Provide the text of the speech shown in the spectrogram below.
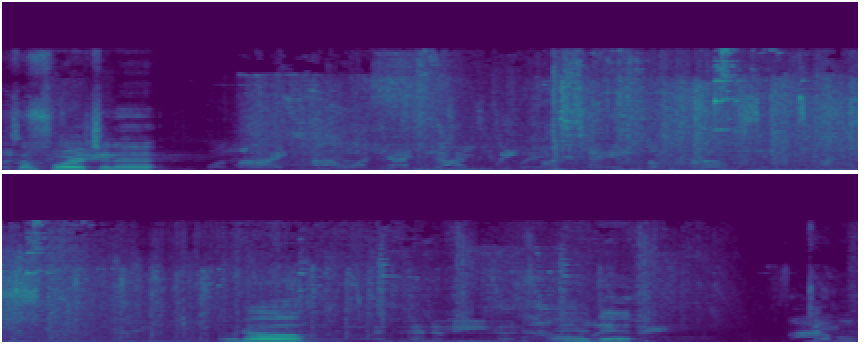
It's unfortunate. My power cannot be contained. A frozen There we go. Yeah, you're dead. Double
